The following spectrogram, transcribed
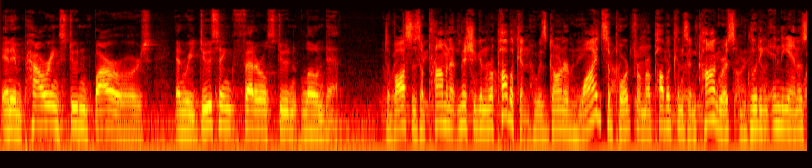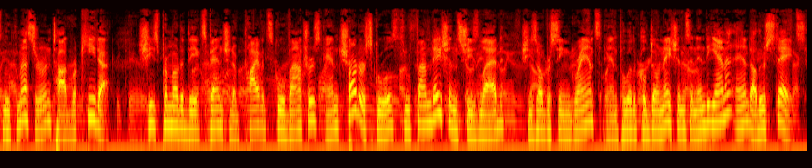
and empowering student borrowers and reducing federal student loan debt. DeVos is a prominent Michigan Republican who has garnered wide support from Republicans in Congress, including Indiana's Luke Messer and Todd Rokita. She's promoted the expansion of private school vouchers and charter schools through foundations she's led. She's overseen grants and political donations in Indiana and other states.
